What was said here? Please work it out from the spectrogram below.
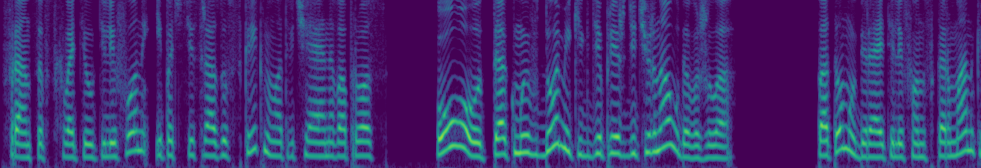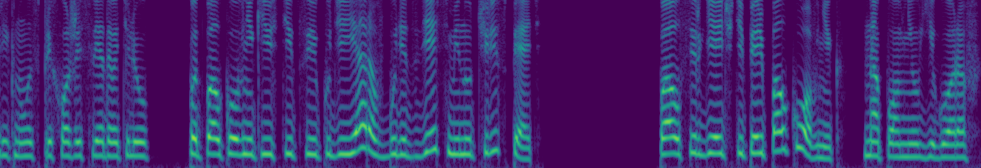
Францев схватил телефон и почти сразу вскрикнул, отвечая на вопрос. «О, так мы в домике, где прежде Черноудова жила». Потом, убирая телефон в карман, крикнул из прихожей следователю. «Подполковник юстиции Кудеяров будет здесь минут через пять». «Пал Сергеевич теперь полковник», — напомнил Егоров.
